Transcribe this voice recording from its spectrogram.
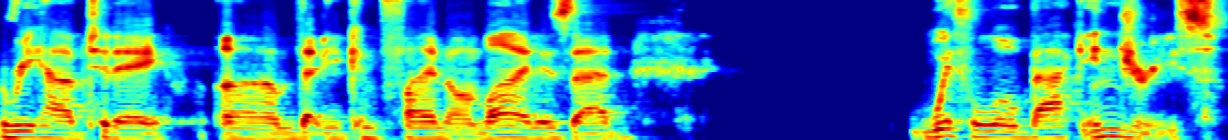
rehab today um, that you can find online is that with low back injuries,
